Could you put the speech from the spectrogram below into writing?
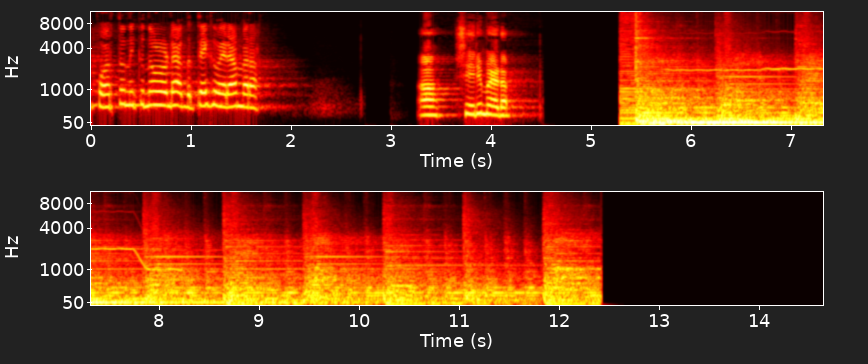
പുറത്ത് നിൽക്കുന്നവരോട് അകത്തേക്ക് വരാൻ പറ ആ ശരി മേഡം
